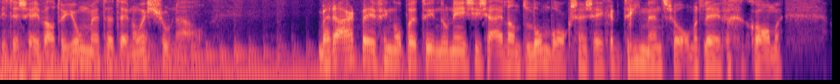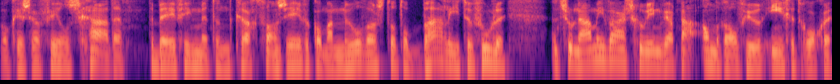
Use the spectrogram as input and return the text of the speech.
Dit is Ewout de Jong met het NOS-journaal. Bij de aardbeving op het Indonesische eiland Lombok zijn zeker drie mensen om het leven gekomen. Ook is er veel schade. De beving met een kracht van 7,0 was tot op Bali te voelen. Een tsunami-waarschuwing werd na anderhalf uur ingetrokken.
